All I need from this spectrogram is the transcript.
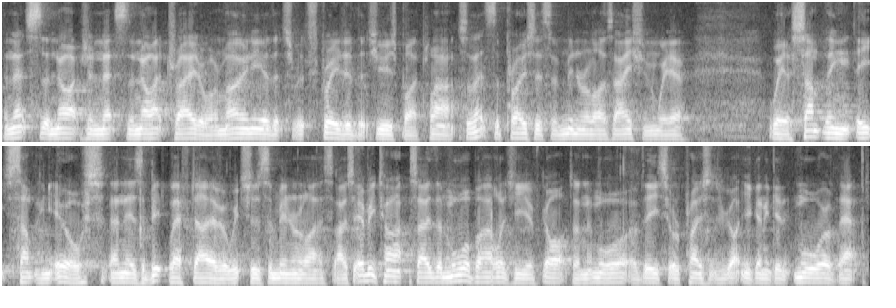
and that's the nitrogen, that's the nitrate or ammonia that's excreted that's used by plants. So that's the process of mineralisation where, where something eats something else and there's a bit left over which is the mineralisation. So every time, so the more biology you've got and the more of these sort of processes you've got, you're going to get more of that,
